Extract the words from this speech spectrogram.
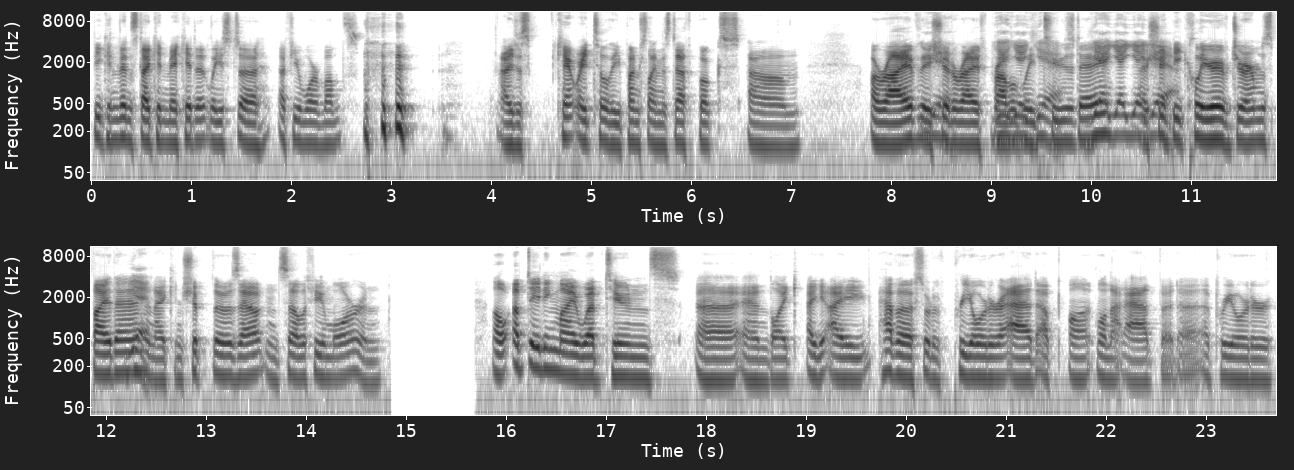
be convinced I can make it at least uh, a few more months. I just can't wait till the Punchline is Death books um, arrive. They Yeah. should arrive Yeah, yeah, probably yeah. Tuesday. Yeah, yeah, yeah, I should be clear of germs by then, and I can ship those out and sell a few more. And oh, updating my webtoons uh, and like I, I have a sort of pre-order ad up on well not ad but uh, a pre-order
